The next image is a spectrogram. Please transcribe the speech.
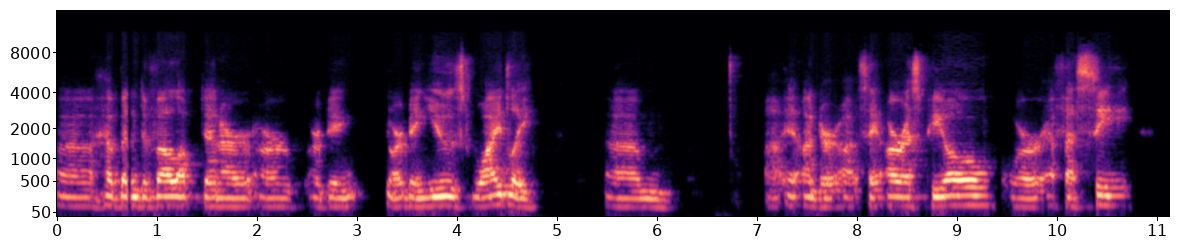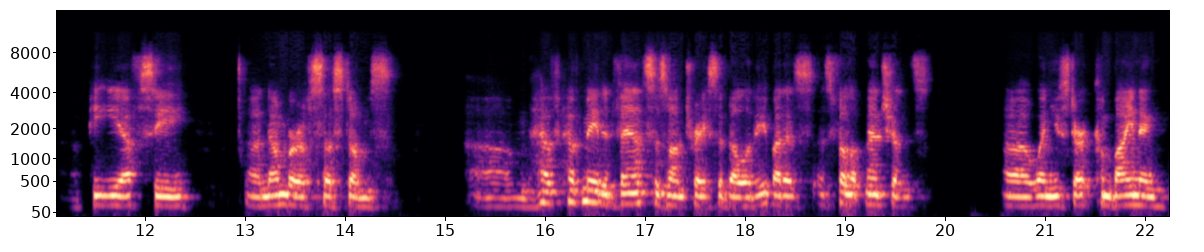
have been developed and are, are, are, being, are being used widely um, uh, under, uh, say, RSPO or FSC, PEFC, a number of systems um, have, have made advances on traceability, but as, as Philip mentions, uh, when you start combining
